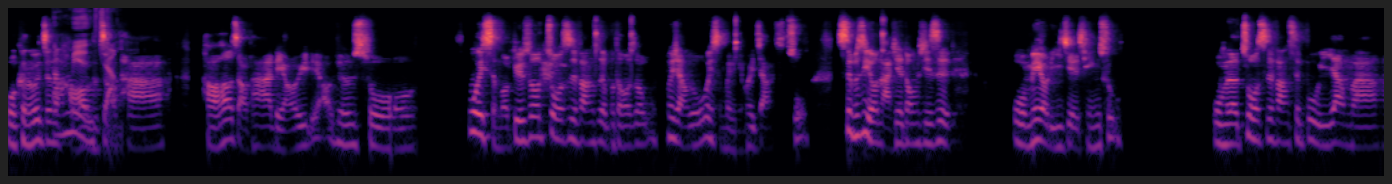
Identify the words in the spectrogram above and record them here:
我可能会真的好好的找他，好好找他聊一聊，就是说为什么，比如说做事方式不同的时候，会想说为什么你会这样子做，是不是有哪些东西是我没有理解清楚？我们的做事方式不一样吗？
